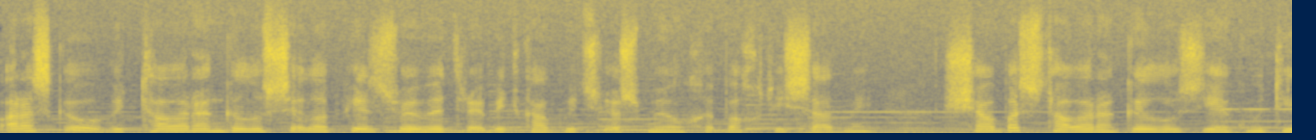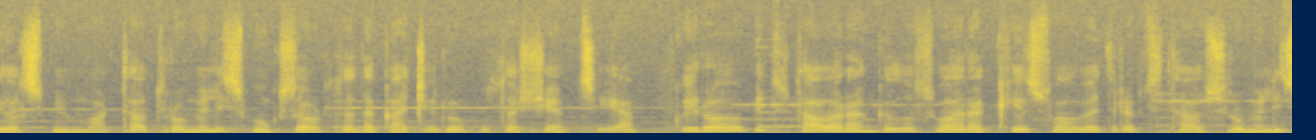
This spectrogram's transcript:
პარასკევობით თავარანგელოს სელაფიელს ვევედრებით გაგვიწიოს მეოხება ღვთისადმი. შაბათს თავარანგელოს იეგუდიელს მიმართავთ, რომელიც მოგზაურთა და გაჭირვებულთა შემწია. კვირაობით თავარანგელოს ვარაქიელს ვავედრებთ თავს, რომელიც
